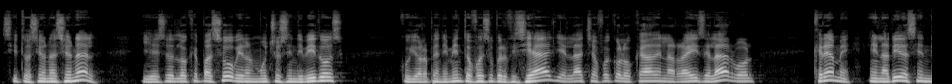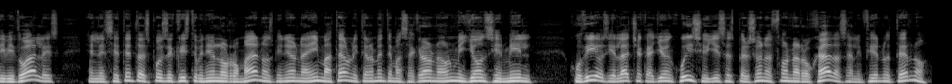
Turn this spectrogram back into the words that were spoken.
situación nacional. Y eso es lo que pasó. Hubieron muchos individuos cuyo arrepentimiento fue superficial y el hacha fue colocada en la raíz del árbol. Créame, en las vidas individuales, en el 70 después de Cristo vinieron los romanos, vinieron ahí, mataron, literalmente masacraron a un millón cien mil judíos y el hacha cayó en juicio y esas personas fueron arrojadas al infierno eterno.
